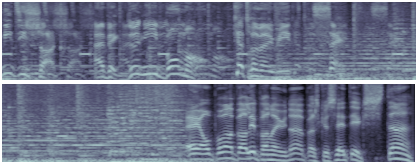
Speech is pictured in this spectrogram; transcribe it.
Midi Choc avec Denis Beaumont, 88 5. Hey, on pourra en parler pendant une heure parce que ça a été excitant.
